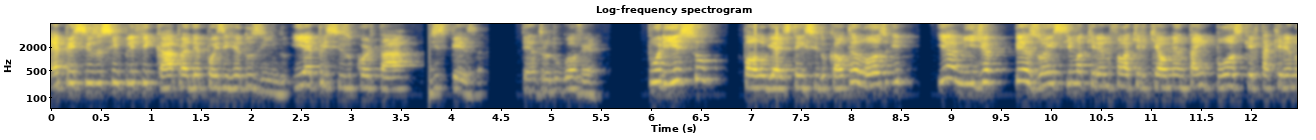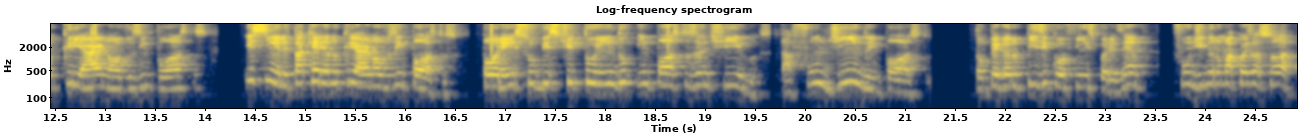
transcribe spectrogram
é preciso simplificar para depois ir reduzindo. E é preciso cortar despesa dentro do governo. Por isso, Paulo Guedes tem sido cauteloso e e a mídia pesou em cima, querendo falar que ele quer aumentar imposto, que ele está querendo criar novos impostos. E sim, ele está querendo criar novos impostos, porém substituindo impostos antigos, tá fundindo impostos. Estão pegando PIS e COFINS, por exemplo, fundindo numa coisa só.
